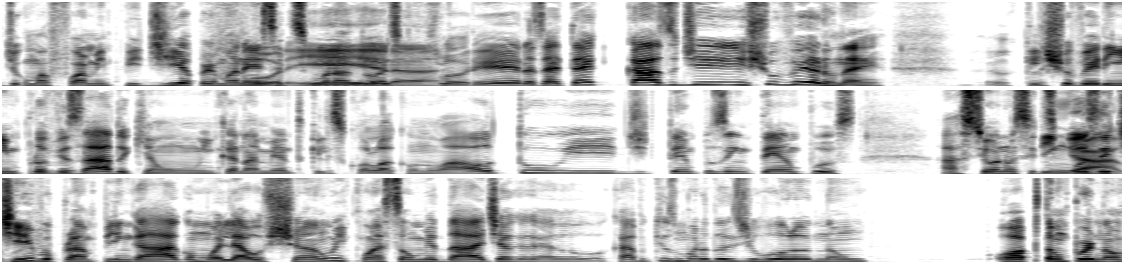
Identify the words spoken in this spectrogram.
de alguma forma, impedir a permanência Floreira. moradores, floreiras, até caso de chuveiro, né? Aquele chuveirinho improvisado, que é um encanamento que eles colocam no alto e de tempos em tempos acionam esse Pinga dispositivo para pingar água, molhar o chão e com essa umidade acaba que os moradores de rua não optam por não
